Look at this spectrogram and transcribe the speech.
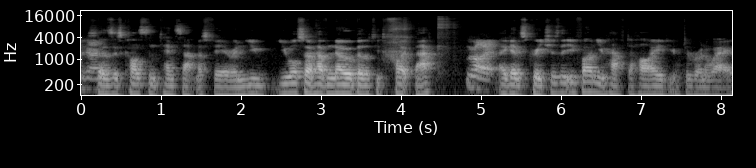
Okay. So there's this constant tense atmosphere, and you you also have no ability to fight back Right. against creatures that you find. You have to hide, you have to run away.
